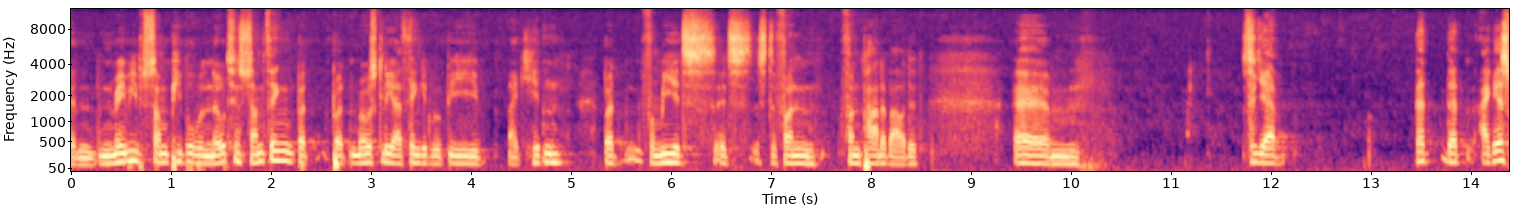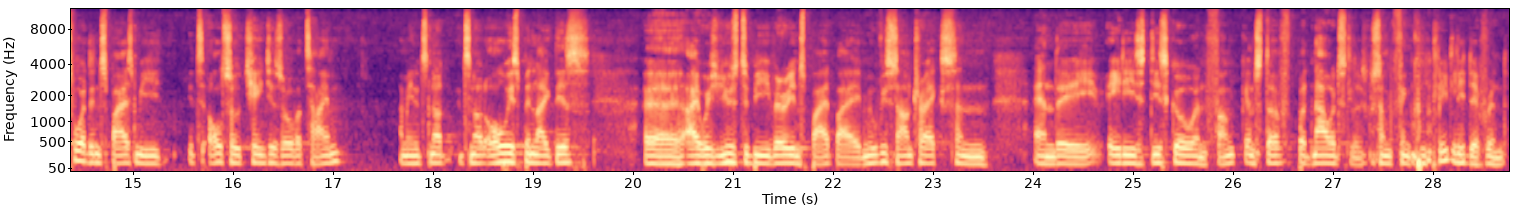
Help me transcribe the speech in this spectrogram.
and maybe some people will notice something but but mostly I think it will be like hidden. But for me, it's it's it's the fun fun part about it. Um, so yeah, that that I guess what inspires me, it also changes over time. I mean, it's not it's not always been like this. Uh, I was used to be very inspired by movie soundtracks and and the 80s disco and funk and stuff, but now it's something completely different.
